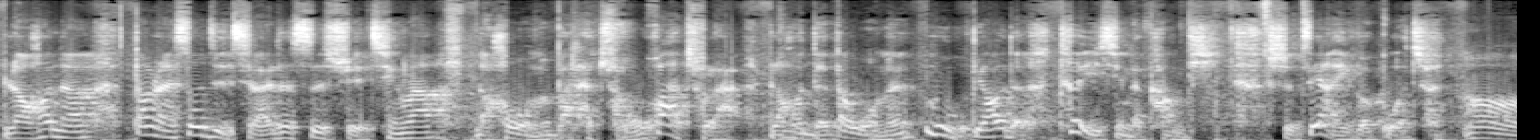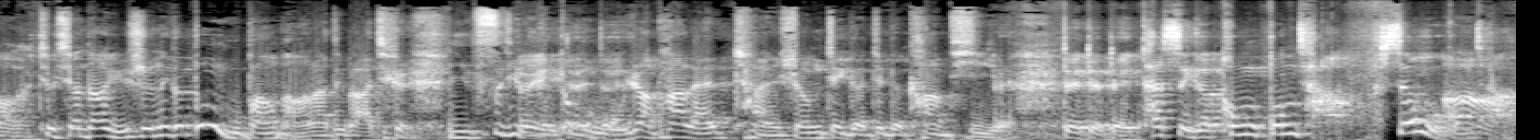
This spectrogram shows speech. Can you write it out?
然后呢，当然收集起来的是血清啦，然后我们把它纯化出来，然后得到我们目标的特异性的抗体，是这样一。一个过程哦，就相当于是那个动物帮忙了，对吧？就是你刺激那个动物，让它来产生这个这个抗体。对对对，它是一个工工厂，生物工厂。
